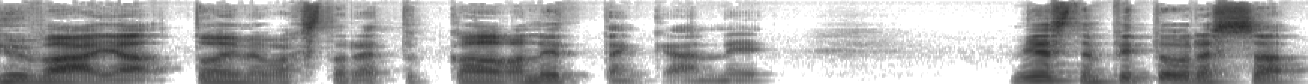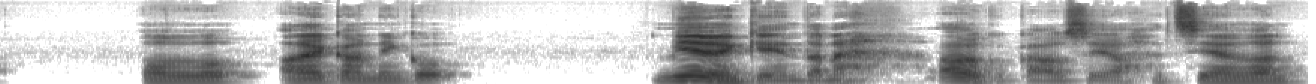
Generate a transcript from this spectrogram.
hyvä ja toimivaksi todettu kaava nyttenkään, niin miesten pituudessa ollut aika niin kuin, mielenkiintoinen alkukausi jo. että siellä on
